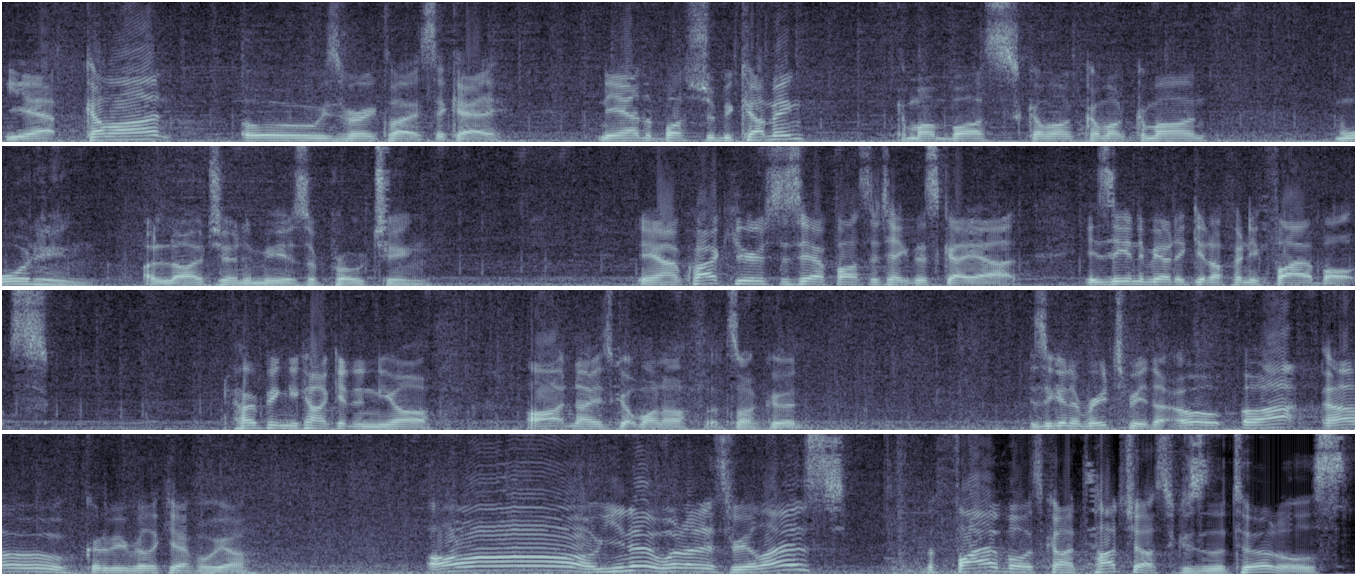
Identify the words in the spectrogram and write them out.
yep, come on. Oh, he's very close. Okay. Now the boss should be coming. Come on, boss. Come on, come on, come on. Warning. A large enemy is approaching. Now, I'm quite curious to see how fast I take this guy out. Is he going to be able to get off any firebolts? Hoping he can't get any off. Oh, no, he's got one off. That's not good. Is he going to reach me though? Oh, oh, ah, oh, got to be really careful here. Oh, you know what I just realized? The fireballs can't touch us because of the turtles.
